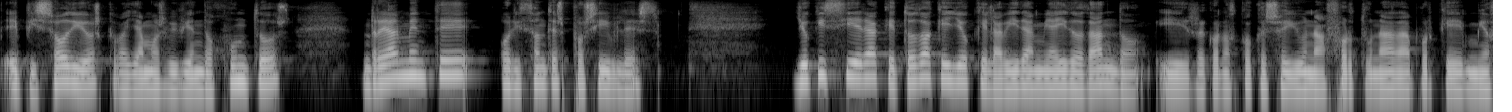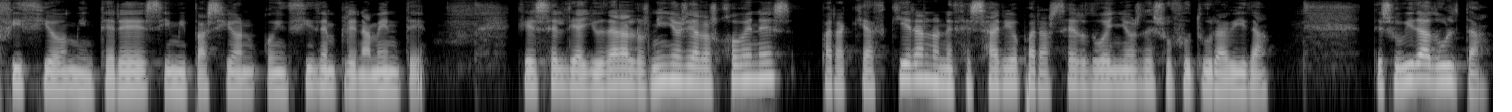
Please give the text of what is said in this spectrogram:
episodios que vayamos viviendo juntos, realmente horizontes posibles. Yo quisiera que todo aquello que la vida me ha ido dando, y reconozco que soy una afortunada porque mi oficio, mi interés y mi pasión coinciden plenamente, que es el de ayudar a los niños y a los jóvenes para que adquieran lo necesario para ser dueños de su futura vida, de su vida adulta,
